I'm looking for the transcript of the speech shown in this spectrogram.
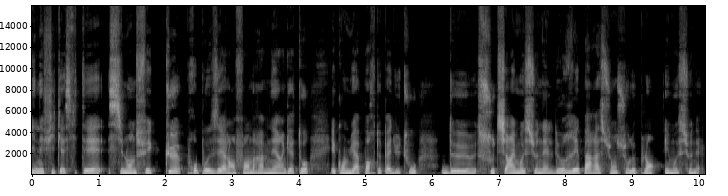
inefficacité si l'on ne fait que proposer à l'enfant de ramener un gâteau et qu'on ne lui apporte pas du tout de soutien émotionnel, de réparation sur le plan émotionnel.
